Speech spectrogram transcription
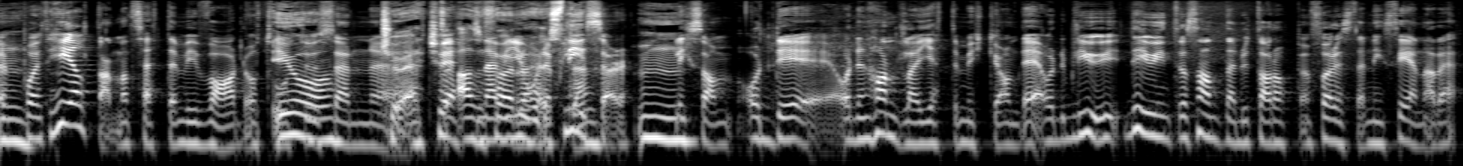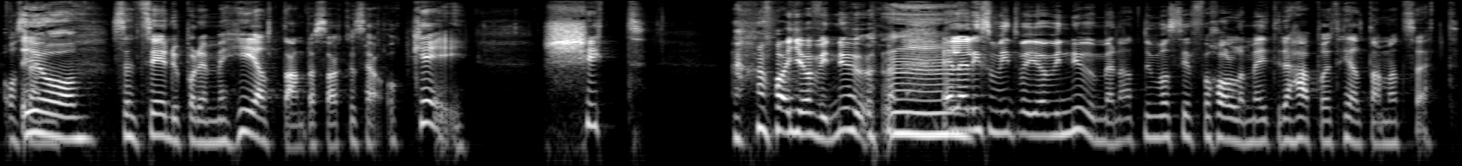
eh, På ett helt annat sätt än vi var då 2021 21, alltså när vi gjorde hösten. Pleaser. Liksom. Och, det, och den handlar jättemycket om det. Och det, blir ju, det är ju intressant när du tar upp en föreställning senare och sen, sen ser du på det med helt andra saker och säger okej, shit. vad gör vi nu? Mm. Eller liksom inte vad gör vi nu, men att nu måste jag förhålla mig till det här på ett helt annat sätt.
